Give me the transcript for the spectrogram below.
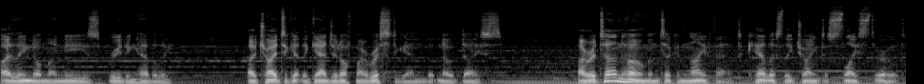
I leaned on my knees, breathing heavily. I tried to get the gadget off my wrist again, but no dice. I returned home and took a knife out, carelessly trying to slice through it.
